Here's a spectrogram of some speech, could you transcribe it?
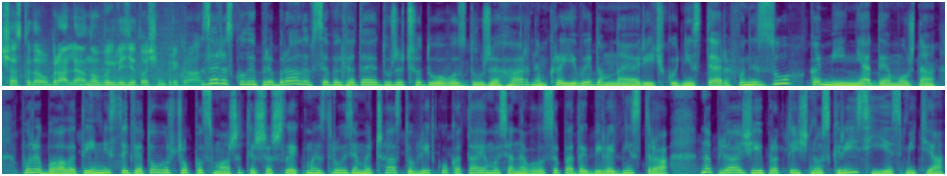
Сейчас, когда убрали, оно выглядит очень прекрасно. Зараз, коли прибрали, все виглядає дуже чудово, з дуже гарним краєвидом на річку Дністер. Внизу каміння, де можна порибалити, і місце для того, щоб посмажити шашлик. Ми з друзями часто влітку катаємося на велосипедах біля Дністра. На пляжі і практично скрізь є сміття.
